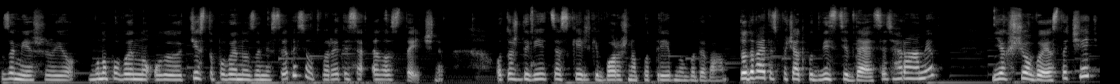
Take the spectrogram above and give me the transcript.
замішую. Воно повинно тісто повинно заміситися, утворитися еластичним. Отож, дивіться, скільки борошна потрібно буде вам. Додавайте спочатку 210 грамів. Якщо вистачить,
